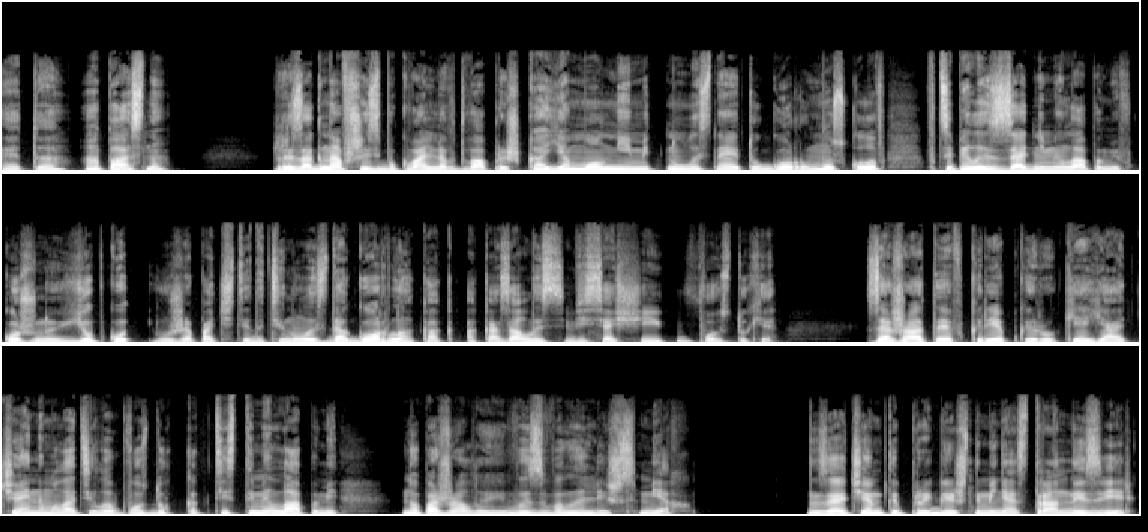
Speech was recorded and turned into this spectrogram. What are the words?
Это опасно. Разогнавшись буквально в два прыжка, я молнией метнулась на эту гору мускулов, вцепилась задними лапами в кожаную юбку и уже почти дотянулась до горла, как оказалось висящей в воздухе. Зажатая в крепкой руке, я отчаянно молотила воздух когтистыми лапами, но, пожалуй, вызвала лишь смех. «Зачем ты прыгаешь на меня, странный зверь?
